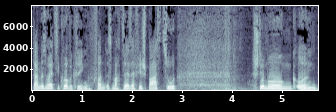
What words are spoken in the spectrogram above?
da müssen wir jetzt die Kurve kriegen. Von es macht sehr, sehr viel Spaß zu Stimmung und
